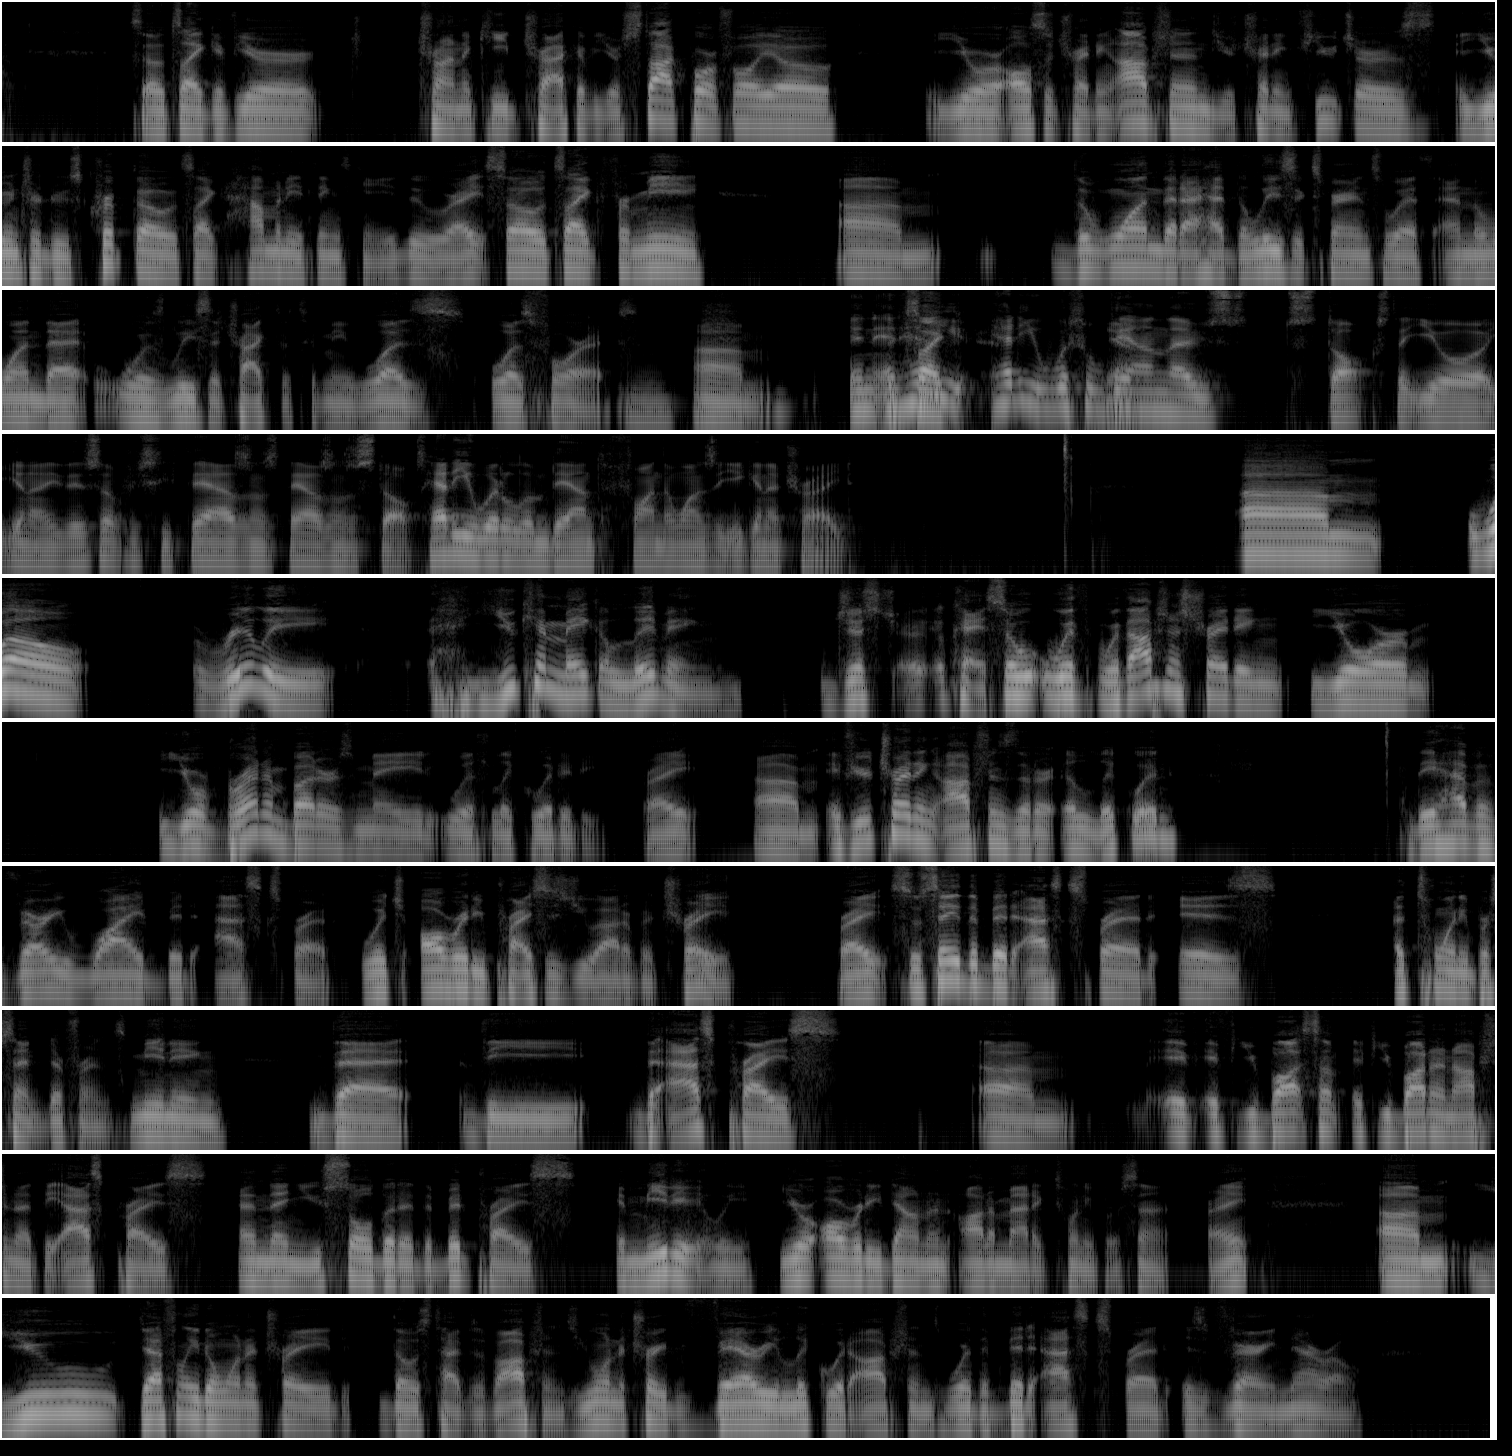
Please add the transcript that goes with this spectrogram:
So it's like if you're trying to keep track of your stock portfolio, you're also trading options, you're trading futures, you introduce crypto. It's like, how many things can you do? Right. So it's like for me, um, the one that I had the least experience with and the one that was least attractive to me was was forex. Mm. Um, and and how, like, do you, how do you whittle yeah. down those stocks that you're you know there's obviously thousands thousands of stocks. How do you whittle them down to find the ones that you're going to trade? Um. Well, really, you can make a living just okay. So with with options trading, your your bread and butter is made with liquidity, right? Um, if you're trading options that are illiquid, they have a very wide bid ask spread, which already prices you out of a trade, right? So say the bid ask spread is a 20% difference, meaning that the the ask price um, if, if you bought some if you bought an option at the ask price and then you sold it at the bid price immediately, you're already down an automatic 20%, right? Um, you definitely don't want to trade those types of options. You want to trade very liquid options where the bid ask spread is very narrow.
